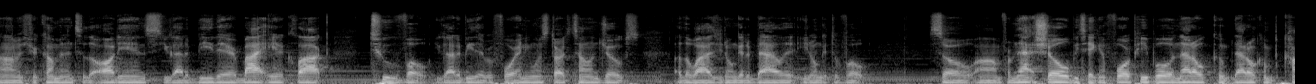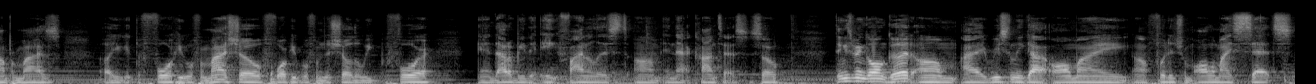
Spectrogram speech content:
Um, if you're coming into the audience, you got to be there by eight o'clock to vote. You got to be there before anyone starts telling jokes. Otherwise, you don't get a ballot. You don't get to vote. So um, from that show, we'll be taking four people, and that'll com- that'll com- compromise. Uh, you get the four people from my show, four people from the show the week before, and that'll be the eight finalists um, in that contest. So things been going good. Um, I recently got all my uh, footage from all of my sets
